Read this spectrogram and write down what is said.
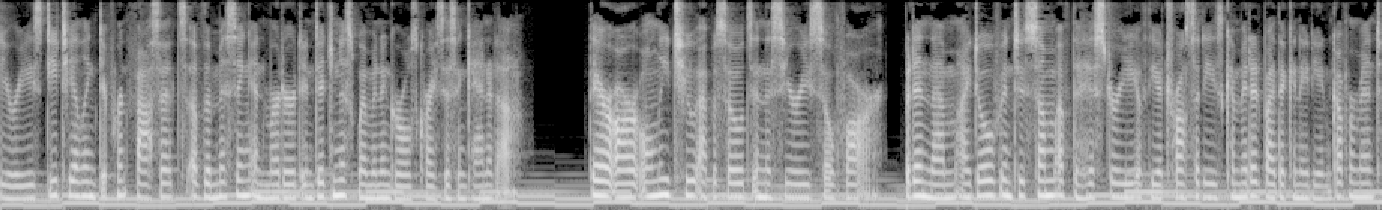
series detailing different facets of the missing and murdered Indigenous women and girls crisis in Canada. There are only two episodes in the series so far, but in them I dove into some of the history of the atrocities committed by the Canadian government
